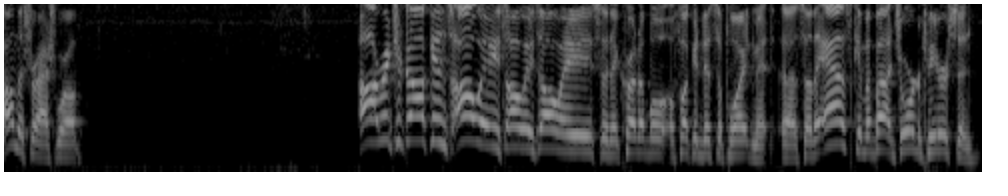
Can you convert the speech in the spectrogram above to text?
on the trash world, Oh, Richard Dawkins, always, always, always an incredible fucking disappointment. Uh, so they ask him about Jordan Peterson.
